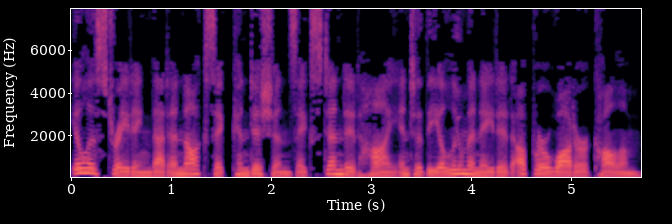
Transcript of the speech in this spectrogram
illustrating that anoxic conditions extended high into the illuminated upper water column.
